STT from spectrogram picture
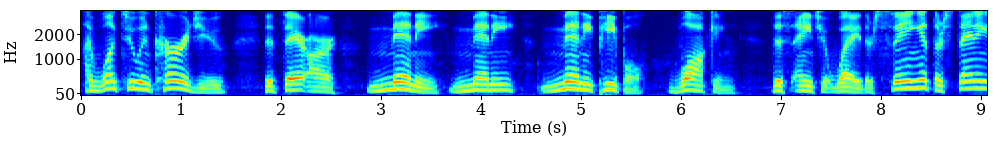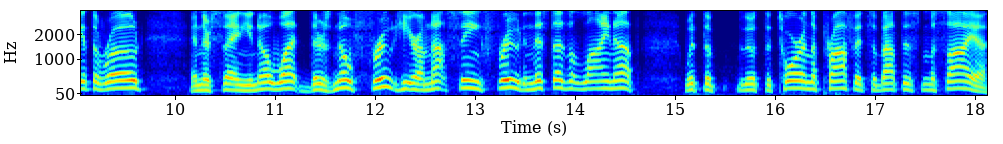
I want to encourage you that there are many, many, many people walking this ancient way. They're seeing it, they're standing at the road, and they're saying, you know what? There's no fruit here. I'm not seeing fruit, and this doesn't line up with the with the Torah and the prophets about this Messiah.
